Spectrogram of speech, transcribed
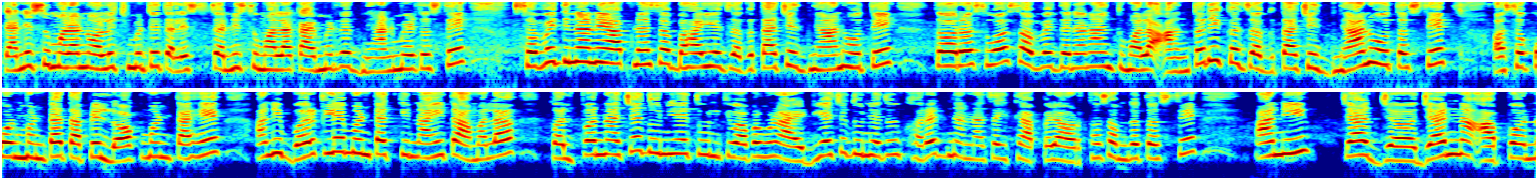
त्यानेच तुम्हाला नॉलेज मिळते त्यानेच त्यांनीच तुम्हाला काय मिळतं? ज्ञान मिळत असते. संवेदनाने आपणाचं बाह्य जगताचे ज्ञान होते. तर स्वसंवेदनाने तुम्हाला आंतरिक जगताचे ज्ञान होत असते. असं कोण म्हणतात? आपले लॉक म्हणत आहे. आणि बर्कले म्हणतात की नाही तर आम्हाला कल्पनाच्या दुनियेतून किंवा आपण म्हणून आयडियाच्या दुनियेतून खरंच ज्ञानाचा इथे आपल्याला अर्थ समजत असते. आणि ज्या ज ज्यांना आपण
